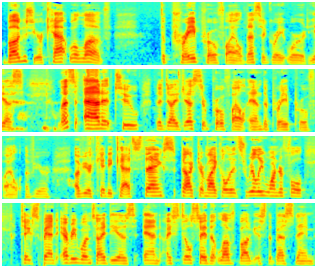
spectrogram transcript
bugs your cat will love. The prey profile, that's a great word. Yes. Let's add it to the digestive profile and the prey profile of your of your kitty cats. Thanks, Dr. Mikel. It's really wonderful to expand everyone's ideas and I still say that Love Bug is the best name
